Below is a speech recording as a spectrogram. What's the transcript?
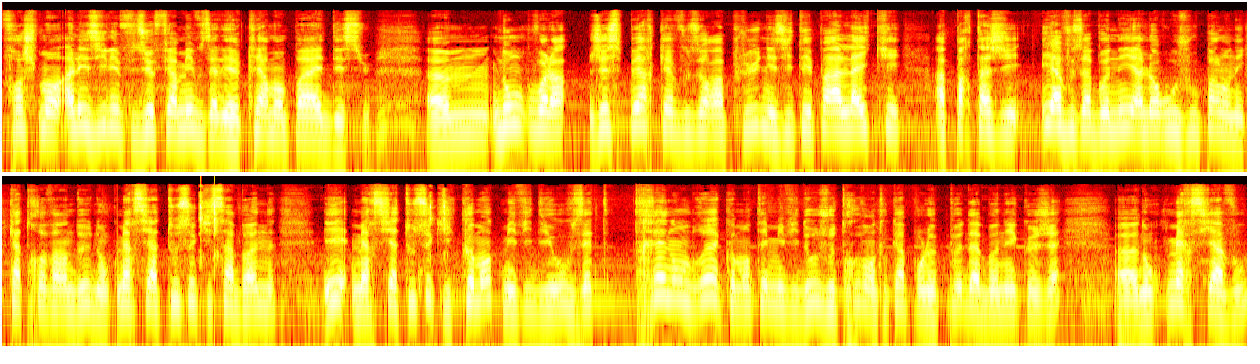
Franchement allez-y les yeux fermés vous allez clairement pas être déçus. Donc voilà, j'espère qu'elle vous aura plu. N'hésitez pas à liker, à partager et à vous abonner. À l'heure où je vous parle, on est 82. Donc merci à tous ceux qui s'abonnent et merci à tous ceux qui commentent mes vidéos. Vous êtes très nombreux à commenter mes vidéos, je trouve, en tout cas pour le peu d'abonnés que j'ai. Euh, donc merci à vous.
